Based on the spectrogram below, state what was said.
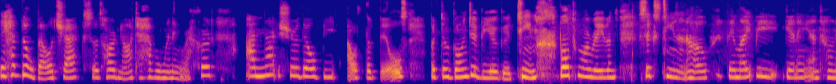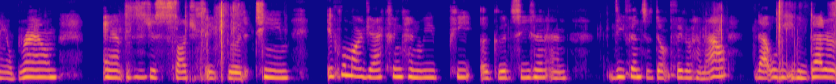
they have Bill Belichick, so it's hard not to have a winning record. I'm not sure they'll beat out the Bills, but they're going to be a good team. Baltimore Ravens 16 and 0. They might be getting Antonio Brown, and this is just such a good team. If Lamar Jackson can repeat a good season and defenses don't figure him out, that will be even better.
